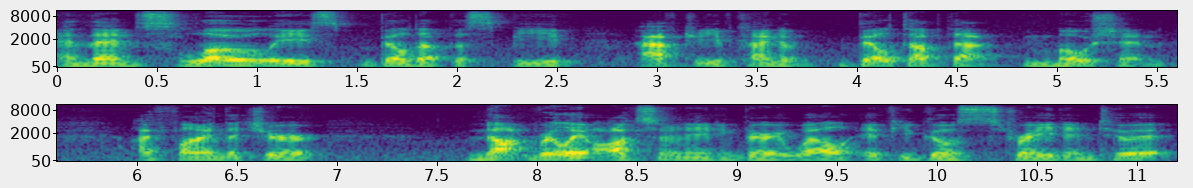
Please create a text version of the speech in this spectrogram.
and then slowly build up the speed after you've kind of built up that motion. I find that you're not really oxygenating very well if you go straight into it.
